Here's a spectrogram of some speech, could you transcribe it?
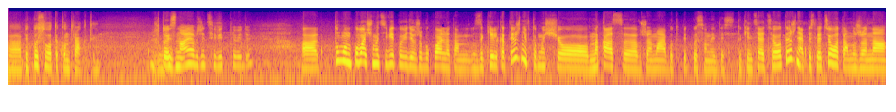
е, підписувати контракти. Хтось знає вже ці відповіді? А тому ми побачимо ці відповіді вже буквально там за кілька тижнів, тому що наказ е, вже має бути підписаний десь до кінця цього тижня. А після цього там уже на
